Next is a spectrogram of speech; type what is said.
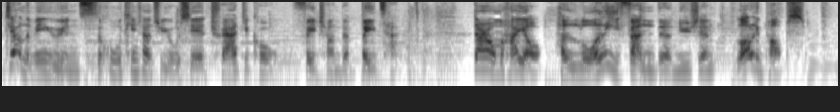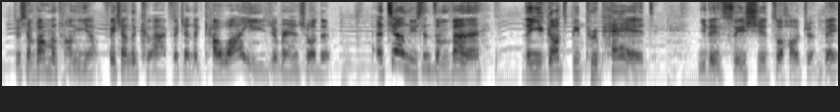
这样的命运似乎听上去有些 tragical，非常的悲惨。当然，我们还有很萝莉范的女神，lollipops，就像棒棒糖一样，非常的可爱，非常的 kawaii。日本人说的。呃，这样女生怎么办呢？Then you got to be prepared。你得随时做好准备。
